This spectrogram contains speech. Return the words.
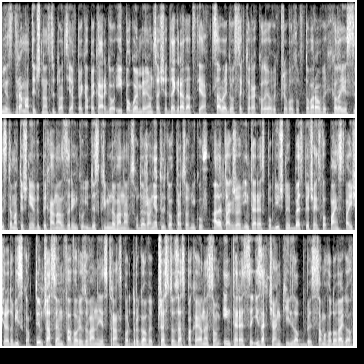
jest dramatyczna sytuacja w PKP Cargo i pogłębiająca się degradacja całego sektora kolejowych przewozów towarowych. Kolej jest systematycznie wypychana z rynku i dyskryminowana, co uderza nie tylko w pracowników, ale także w interes publiczny, bezpieczeństwo państwa i środowisko. Tymczasem faworyzowany jest transport drogowy, przez co zaspokajane są interesy i zachcianki lobby samochodowego.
